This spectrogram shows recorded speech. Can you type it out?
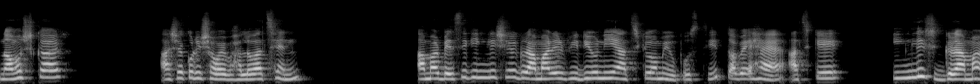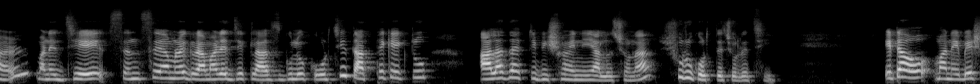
নমস্কার। আশা করি সবাই ভালো আছেন। আমার বেসিক ইংলিশের গ্রামারের ভিডিও নিয়ে আজকেও আমি উপস্থিত। তবে হ্যাঁ আজকে ইংলিশ গ্রামার মানে যে সেন্সে আমরা গ্রামারের যে ক্লাসগুলো করছি, তার থেকে একটু আলাদা একটি বিষয় নিয়ে আলোচনা শুরু করতে চলেছি। এটাও মানে বেশ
